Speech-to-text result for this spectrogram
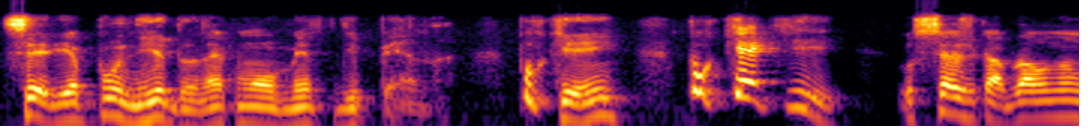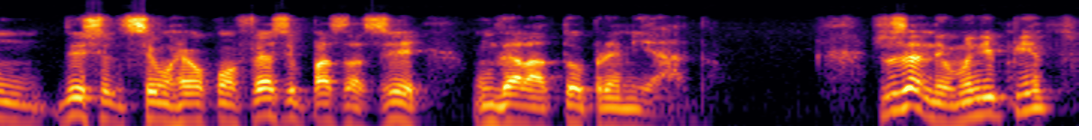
seria punido né, com um aumento de pena. Por quê, hein? Por que, que o Sérgio Cabral não deixa de ser um réu confesso e passa a ser um delator premiado? José Neumann e Pinto,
